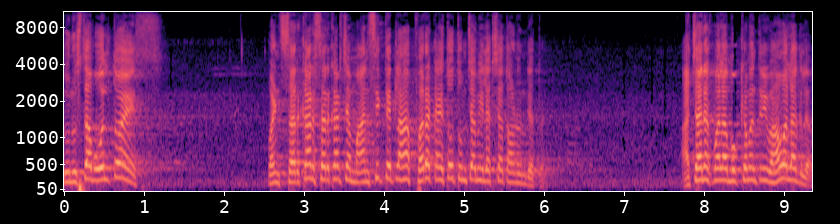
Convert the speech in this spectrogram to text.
तू नुसता बोलतोयस. पण सरकार सरकारच्या मानसिकतेतला हा फरक आहे तो तुमच्या मी लक्षात आणून देतोय. अचानक मला मुख्यमंत्री व्हावं लागलं.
